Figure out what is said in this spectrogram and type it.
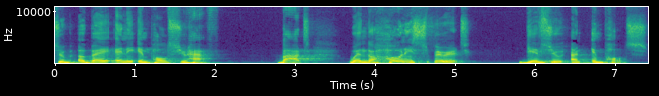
to obey any impulse you have, but when the Holy Spirit gives you an impulse,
